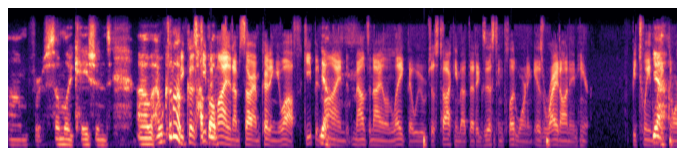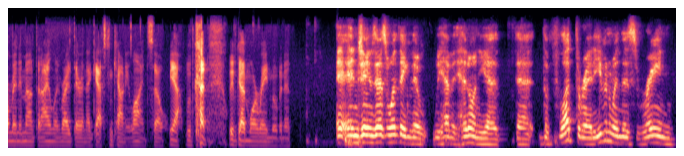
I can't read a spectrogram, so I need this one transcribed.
um, for some locations. Um, I'm to because keep in mind, and I'm sorry, I'm cutting you off. Keep in yeah. mind, Mountain Island Lake that we were just talking about, that existing flood warning is right on in here between yeah. Lake Norman and Mountain Island, right there in that Gaston County line. So yeah, we've got we've got more rain moving in. And, and James, that's one thing that we haven't hit on yet. That the flood threat, even when this rain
